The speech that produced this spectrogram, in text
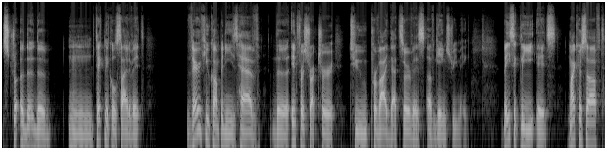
the the mm, technical side of it, very few companies have the infrastructure to provide that service of game streaming. Basically, it's Microsoft,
